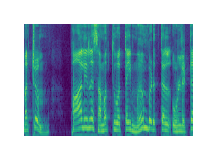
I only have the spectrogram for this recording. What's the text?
மற்றும் பாலின சமத்துவத்தை மேம்படுத்தல் உள்ளிட்ட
